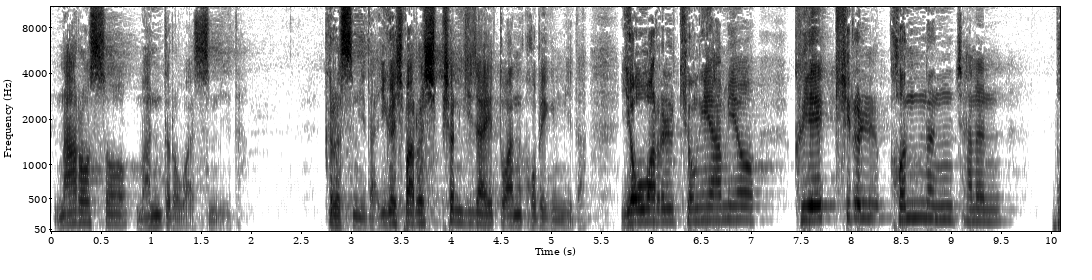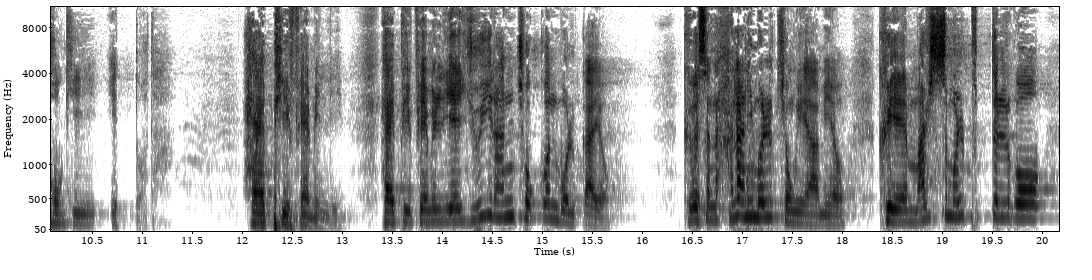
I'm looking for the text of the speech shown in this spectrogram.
나로서 만들어 왔습니다. 그렇습니다. 이것이 바로 시편 기자의 또한 고백입니다. 여호와를 경외하며 그의 길을 걷는 자는 복이 있도다. 해피 패밀리. 해피 패밀리의 유일한 조건 뭘까요? 그것은 하나님을 경외하며 그의 말씀을 붙들고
